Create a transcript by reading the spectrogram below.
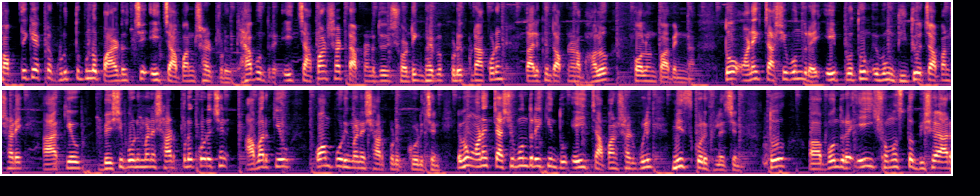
সব থেকে একটা গুরুত্বপূর্ণ পার্ট হচ্ছে এই চাপান সার প্রয়োগ। হ্যাঁ বন্ধুরা, এই চাপান সারটা আপনারা যদি সঠিকভাবে প্রয়োগ না করেন, তাহলে কিন্তু আপনারা ভালো ফলন পাবেন না। তো অনেক চাষি বন্ধুরাই এই প্রথম এবং দ্বিতীয় চাপান সারে কেউ বেশি পরিমাণে সার প্রয়োগ করেছেন, আবার কেউ কম পরিমাণে সার প্রয়োগ করেছেন এবং অনেক চাষি বন্ধুরাই কিন্তু এই চাপান সারগুলি মিস করে ফেলেছেন। তো বন্ধুরা, এই সমস্ত বিষয় আর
